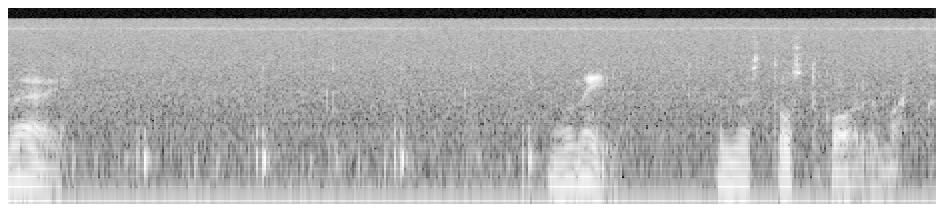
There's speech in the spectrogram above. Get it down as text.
Näin. No niin. Kohden vaikka.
